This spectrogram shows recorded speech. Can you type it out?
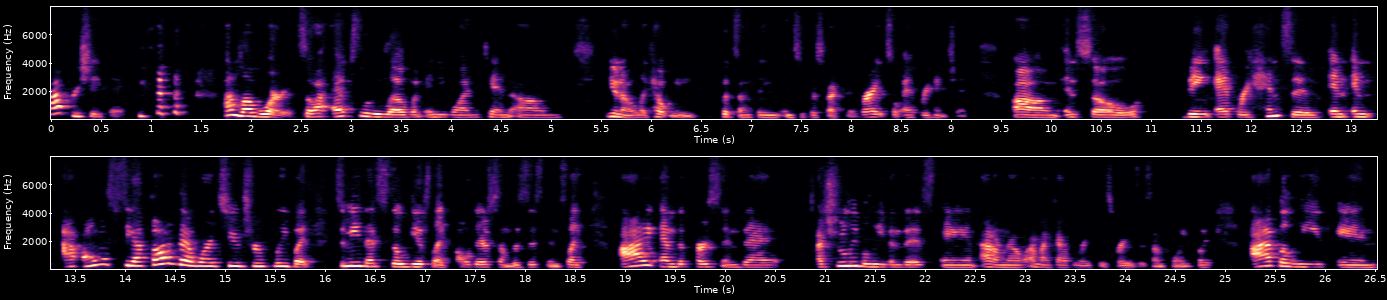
I appreciate that. I love words. So I absolutely love when anyone can um, you know, like help me put something into perspective, right? So apprehension. Um, and so being apprehensive. And and I almost see I thought of that word too truthfully but to me that still gives like oh there's some resistance. Like I am the person that I truly believe in this and I don't know I might copyright this phrase at some point but I believe in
